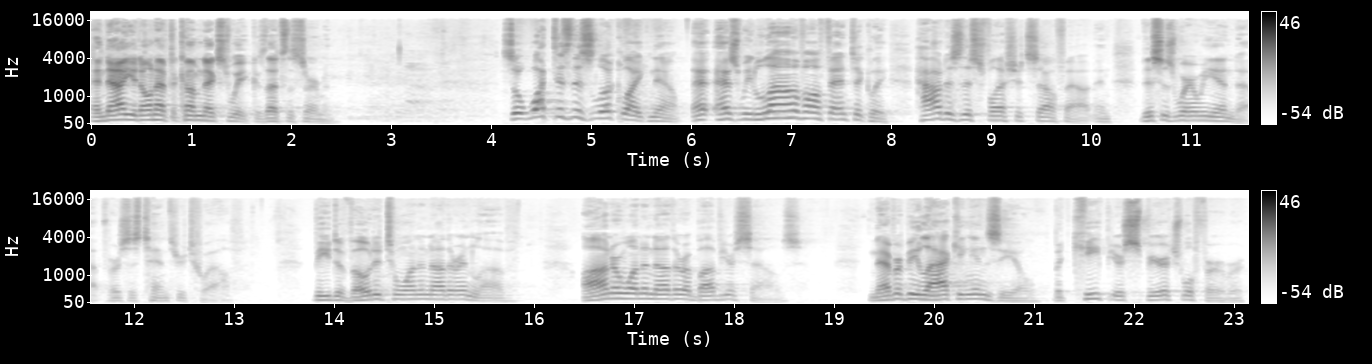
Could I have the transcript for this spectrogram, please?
And now you don't have to come next week because that's the sermon. So, what does this look like now? As we love authentically, how does this flesh itself out? And this is where we end up, verses 10 through 12. Be devoted to one another in love, honor one another above yourselves. Never be lacking in zeal, but keep your spiritual fervor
